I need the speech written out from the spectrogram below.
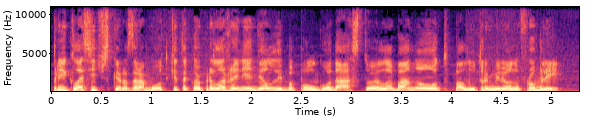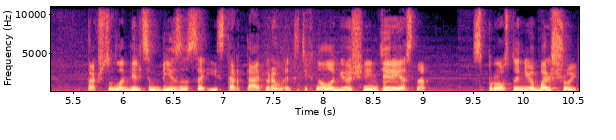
При классической разработке такое приложение делали бы полгода, а стоило бы оно от полутора миллионов рублей. Так что владельцам бизнеса и стартаперам эта технология очень интересна. Спрос на нее большой.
